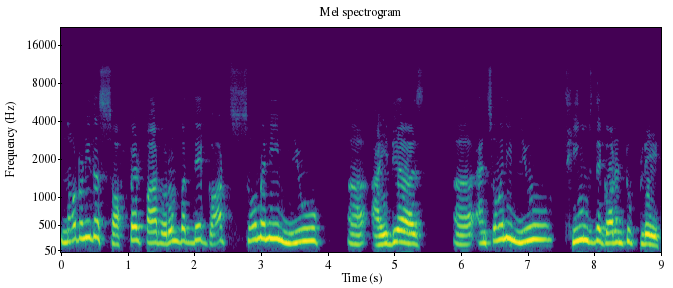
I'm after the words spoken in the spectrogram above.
not only the software part, Varun, but they got so many new uh, ideas uh, and so many new themes they got into play.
